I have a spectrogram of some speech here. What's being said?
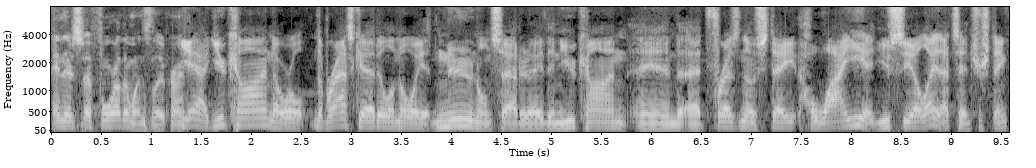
and there's uh, four other ones, Luke. Right? Yeah, UConn or Nebraska at Illinois at noon on Saturday, then UConn and at Fresno State, Hawaii at UCLA. That's interesting.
